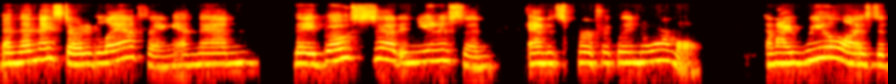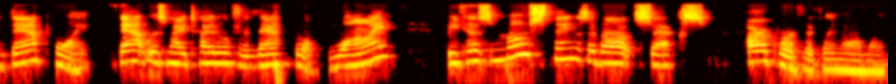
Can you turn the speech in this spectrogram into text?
And then they started laughing, and then they both said in unison, and it's perfectly normal. And I realized at that point that was my title for that book. Why? Because most things about sex are perfectly normal.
